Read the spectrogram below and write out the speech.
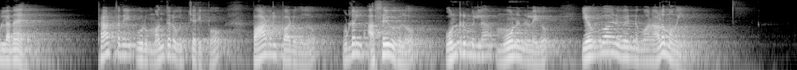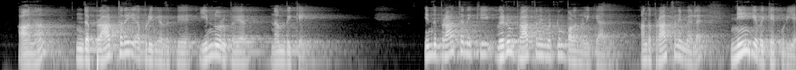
உள்ளன. பிரார்த்தனை ஒரு மந்திர உச்சரிப்போ பாடல் பாடுவதோ உடல் அசைவுகளோ ஒன்றுமில்லா மோன நிலையோ எவ்வாறு வேண்டுமானாலும் அமையும். ஆனால் இந்த பிரார்த்தனை அப்படிங்கிறதுக்கு இன்னொரு பெயர் நம்பிக்கை. இந்த பிரார்த்தனைக்கு வெறும் பிரார்த்தனை மட்டும் பலனளிக்காது. அந்த பிரார்த்தனை மேலே நீங்கள் வைக்கக்கூடிய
